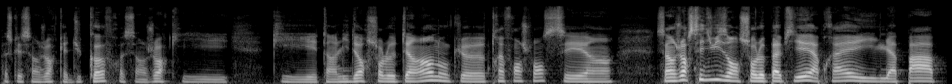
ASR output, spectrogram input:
parce que c'est un joueur qui a du coffre, c'est un joueur qui qui est un leader sur le terrain. Donc euh, très franchement, c'est un c'est un joueur séduisant sur le papier. Après, il n'a pas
